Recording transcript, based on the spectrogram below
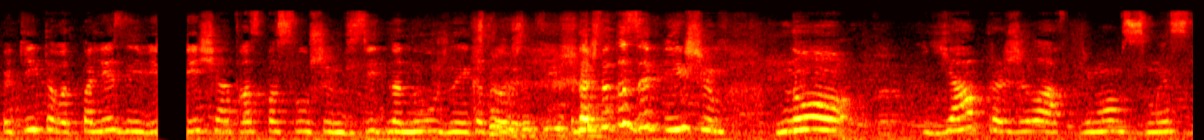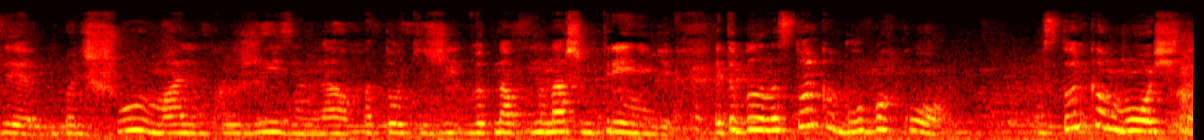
какие-то вот полезные вещи от вас послушаем, действительно нужные, которые... запишем. Да, что-то запишем. Но я прожила в прямом смысле большую маленькую жизнь на потоке жизни, вот на, на нашем тренинге. Это было настолько глубоко, настолько мощно,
